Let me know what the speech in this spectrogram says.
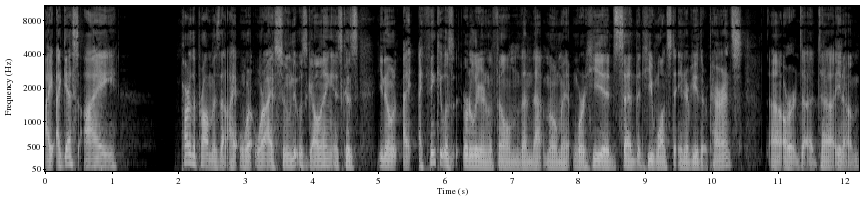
I, I guess I part of the problem is that I where, I assumed it was going is because you know I, I think it was earlier in the film than that moment where he had said that he wants to interview their parents uh, or to, to you know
